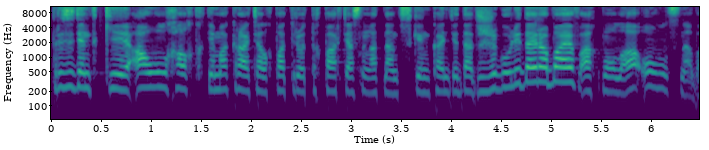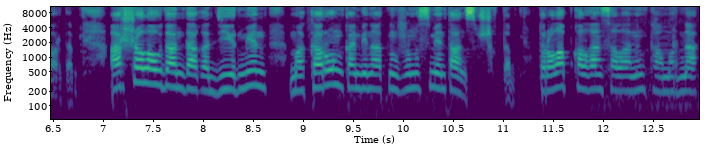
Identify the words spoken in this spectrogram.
Президенттікке ауыл халықтық демократиялық патриоттық партиясының атынан түскен кандидат Жигули Дайрабаев Ақмола облысына барды. Аршал аудандағы диірмен макарон комбинатының жұмысымен танысып шықты. Тұралап қалған саланың тамырына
